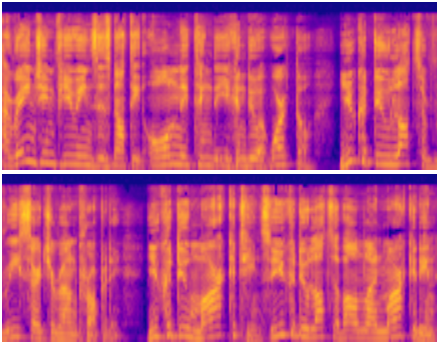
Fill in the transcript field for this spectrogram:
Arranging viewings is not the only thing that you can do at work, though. You could do lots of research around property. You could do marketing. So you could do lots of online marketing.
